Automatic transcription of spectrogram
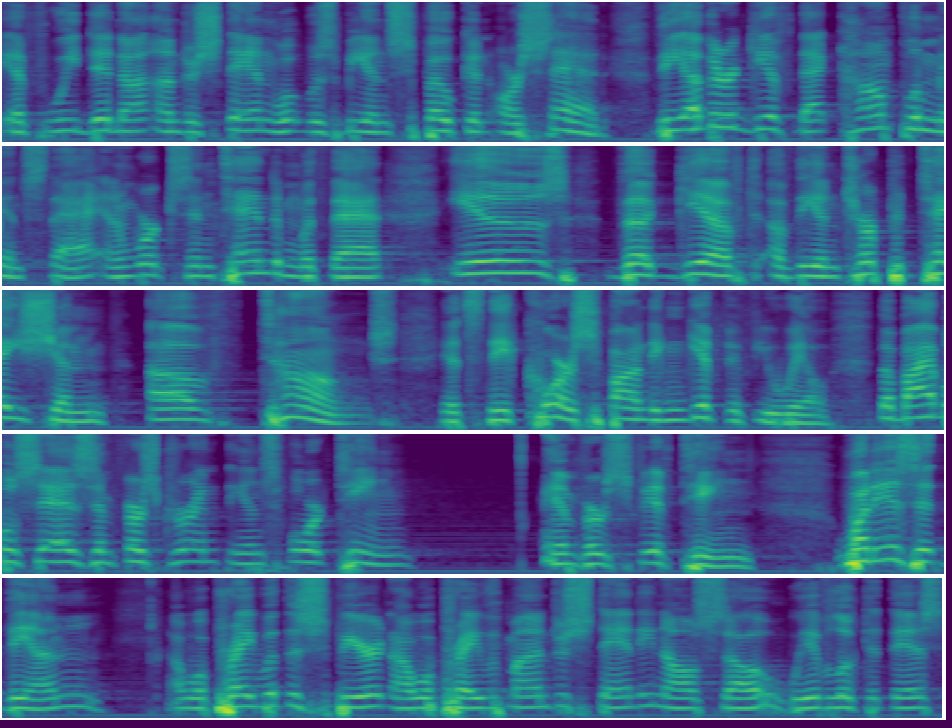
if we did not understand what was being spoken or said. The other gift that complements that and works in tandem with that is the gift of the interpretation of tongues. It's the corresponding gift, if you will. The Bible says in 1 Corinthians 14 and verse 15, What is it then? I will pray with the Spirit, and I will pray with my understanding also. We have looked at this.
